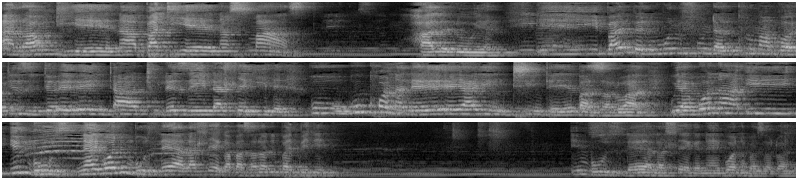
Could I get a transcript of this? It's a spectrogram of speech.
around yena but yena smazi. Hallelujah. iBhayibheli uma ulifunda likhuluma about izinto ezintathu lezi ezilahlekile kukhona le eyayingithinte yebazalwane uyabona imbuzi ngiyayibona imbuzi le yalahleka bazalwane eBhayibhelini? Imbuzi le yalahleka niyayibona bazalwane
